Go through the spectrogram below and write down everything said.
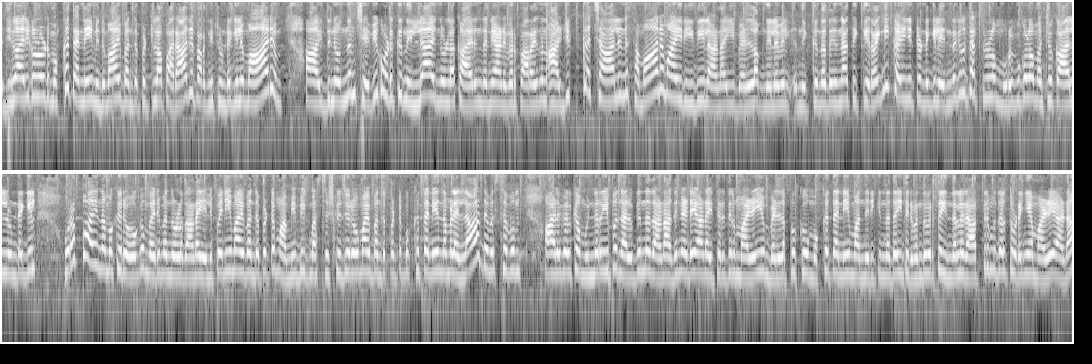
അധികാരികളോടും ഒക്കെ തന്നെയും ഇതുമായി ബന്ധപ്പെട്ടുള്ള പരാതി പറഞ്ഞിട്ടുണ്ടെങ്കിലും ആരും ഇതിനൊന്നും ചെവി കൊടുക്കുന്നില്ല എന്നുള്ള കാര്യം തന്നെയാണ് ഇവർ പറയുന്നത്. അഴുക്ക ചാലിന് സമാനമായ രീതിയിലാണ് ഈ വെള്ളം നിലവിൽ നിൽക്കുന്നത്. ഇതിനകത്തേക്ക് ഇറങ്ങിക്കഴിഞ്ഞിട്ടുണ്ടെങ്കിൽ എന്തെങ്കിലും തരത്തിലുള്ള മുറിവുകളോ മറ്റോ കാലിലുണ്ടെങ്കിൽ ഉറപ്പായും നമുക്ക് രോഗം വരുമെന്നുള്ളതാണ് എലിപ്പനിയുമായി ബന്ധപ്പെട്ടും അമീബിക് മസ്തിഷ്ക ജ്വരവുമായി ബന്ധപ്പെട്ടും ഒക്കെ തന്നെ നമ്മൾ എല്ലാ ദിവസവും ആളുകൾക്ക് മുന്നറിയിപ്പ് നൽകുന്നതാണ്. അതിനിടെയാണ് ഇത്തരത്തിൽ മഴയും വെള്ളപ്പൊക്കവും ഒക്കെ തന്നെയും വന്നിരിക്കുന്നത്. തിരുവനന്തപുരത്ത് ഇന്നലെ രാത്രി മുതൽ തുടങ്ങിയ മഴയാണ്.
